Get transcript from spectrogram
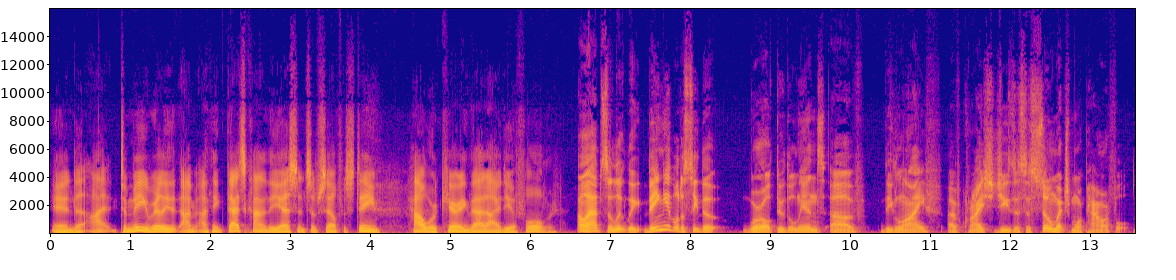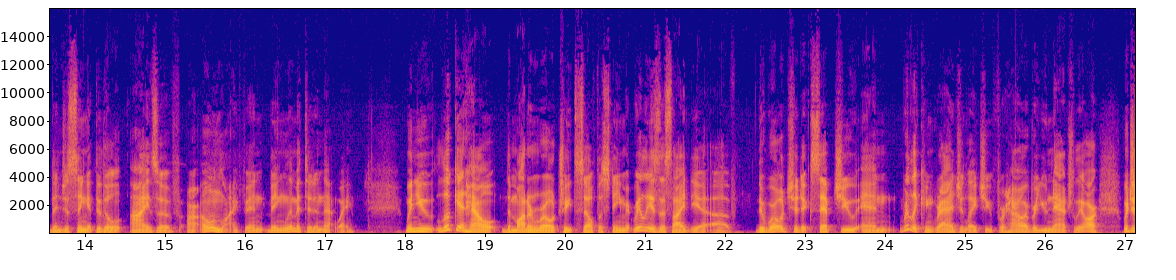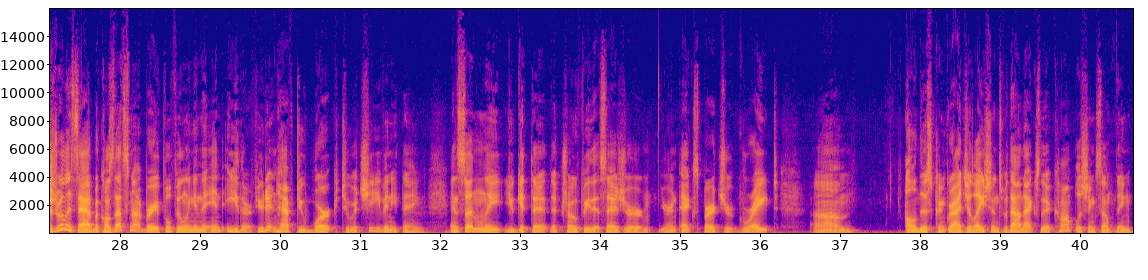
And uh, I, to me really I, I think that's kind of the essence of self-esteem how we're carrying that idea forward. Oh absolutely. Being able to see the world through the lens of the life of Christ Jesus is so much more powerful than just seeing it through the eyes of our own life and being limited in that way. When you look at how the modern world treats self esteem, it really is this idea of the world should accept you and really congratulate you for however you naturally are, which is really sad because that's not very fulfilling in the end either. If you didn't have to work to achieve anything, and suddenly you get the the trophy that says you're you're an expert, you're great, um, all this congratulations without actually accomplishing something,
